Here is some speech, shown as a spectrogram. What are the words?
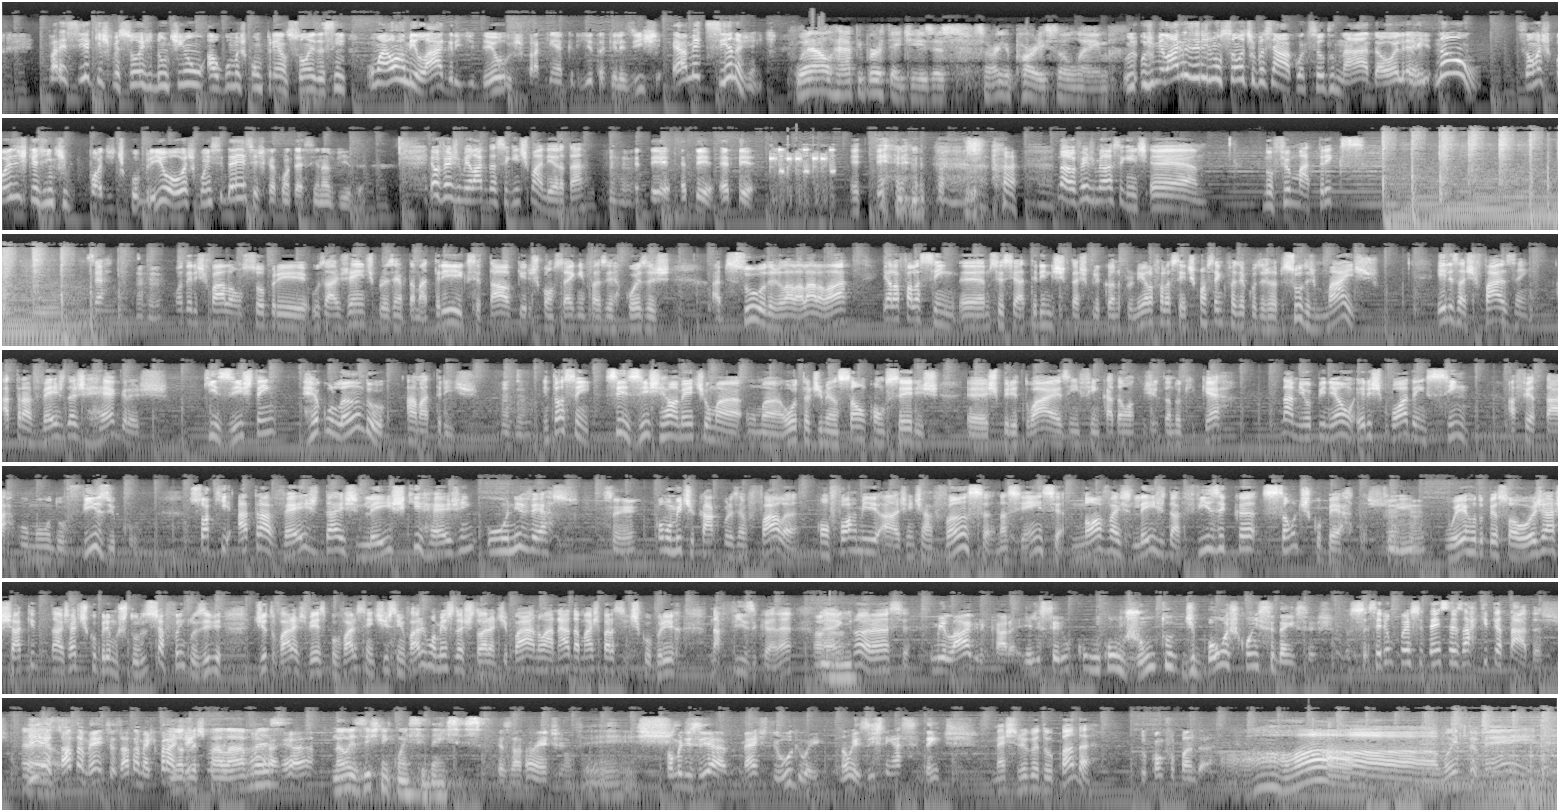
parecia que as pessoas não tinham algumas compreensões assim. O maior milagre de Deus, pra quem acredita que ele existe, é a medicina, gente. Well, happy birthday, Jesus. Sorry your party's so lame. O- Os milagres, eles não são tipo assim, ah, aconteceu do nada, olha aí. Não! São as coisas que a gente pode descobrir ou as coincidências que acontecem na vida. Eu vejo o milagre da seguinte maneira, tá? É ter, é ter, é ter. ET. Não, eu vejo o milagre seguinte, é. No filme Matrix. Certo? Quando eles falam sobre os agentes, por exemplo, da Matrix e tal, que eles conseguem fazer coisas absurdas, lá, lá, lá, lá, lá. E ela fala assim, é, não sei se é a Trinity que tá explicando pro Neo, ela fala assim, eles conseguem fazer coisas absurdas, mas eles as fazem através das regras que existem regulando a matriz. Então, assim, se existe realmente uma, uma outra dimensão com seres é, espirituais, enfim, cada um acredita no que quer, na minha opinião, eles podem sim afetar o mundo físico, só que através das leis que regem o universo. Sim. Como o Michikaku, por exemplo, fala, conforme a gente avança na ciência, novas leis da física são descobertas. Sim. O erro do pessoal hoje é achar que ah, já descobrimos tudo. Isso já foi, inclusive, dito várias vezes por vários cientistas em vários momentos da história. Tipo, ah, não há nada mais para se descobrir na física, né? Aham. É ignorância. O milagre, cara, ele seria um conjunto de boas coincidências. S- Seriam coincidências arquitetadas. E exatamente, exatamente. Pra em gente. outras palavras, É, não existem coincidências. Exatamente. Como dizia Mestre Uguay, não existem acidentes. Mestre Hugo do Panda? Do Kung Fu Panda. Oh, muito bem.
